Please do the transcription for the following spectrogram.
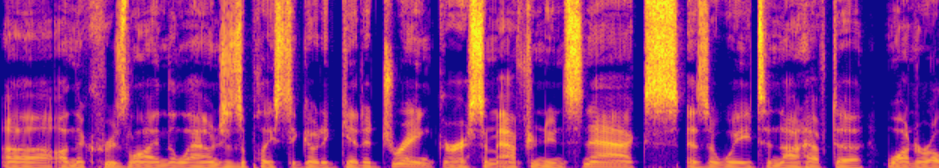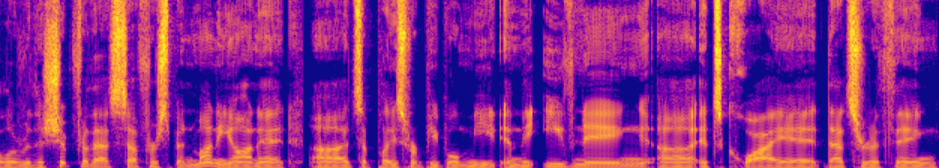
Uh, on the cruise line, the lounge is a place to go to get a drink or some afternoon snacks as a way to not have to wander all over the ship for that stuff or spend money on it. Uh, it's a place where people meet in the evening. Uh, it's quiet, that sort of thing.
